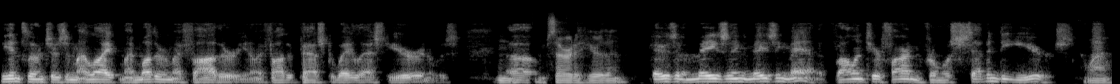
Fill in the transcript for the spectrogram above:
the influencers in my life, my mother and my father. You know, my father passed away last year, and it was. Mm, uh, I'm sorry to hear that. He was an amazing, amazing man, a volunteer fireman for almost 70 years. Wow.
